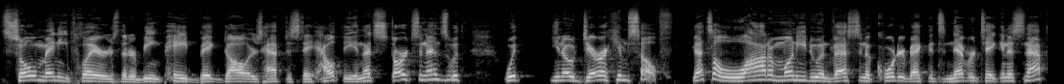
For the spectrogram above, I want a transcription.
So many players that are being paid big dollars have to stay healthy, and that starts and ends with with you know Derek himself. That's a lot of money to invest in a quarterback that's never taken a snap.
